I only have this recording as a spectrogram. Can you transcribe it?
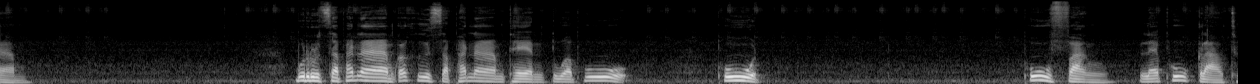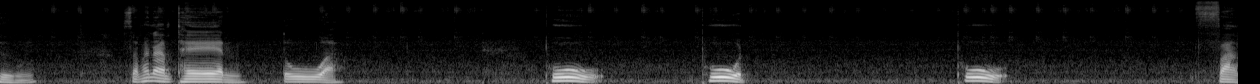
าม บุรุษสรรพนามก็คือสรรพนามแทนตัวผู้พูด ผู้ฟังและผู้กล่าวถึงสรรพนามแทนตัว ผู้ พูด ผู้ ฟัง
